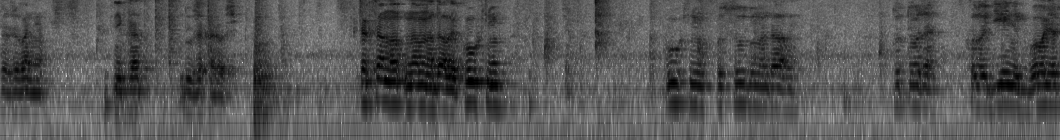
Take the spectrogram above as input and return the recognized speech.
проживання якраз дуже хороші. Так само нам надали кухню. Кухню, посуду надали. Тут теж холодильник, бойлер.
